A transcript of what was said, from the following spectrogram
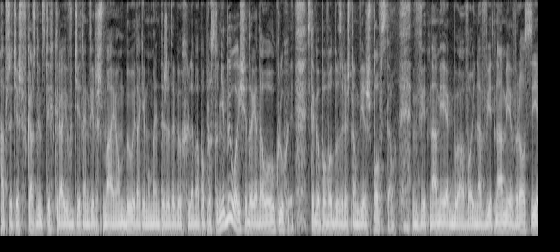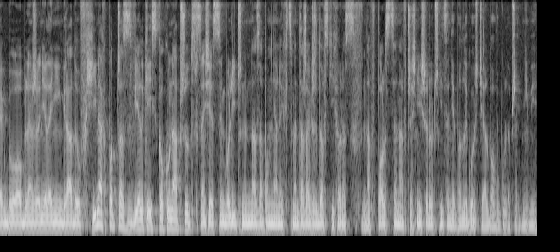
a przecież w każdym z tych krajów, gdzie ten wiersz mają, były takie momenty, że tego chleba po prostu nie było i się dojadało ukruchy. Z tego powodu zresztą wiersz powstał. W Wietnamie, jak była wojna w Wietnamie, w Rosji, jak było oblężenie Leningradu, w Chinach podczas wielkiej skoku naprzód, w sensie symbolicznym na zapomnianych cmentarzach żydowskich oraz na, w Polsce na wcześniejsze rocznice niepodległości albo w ogóle przed nimi.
